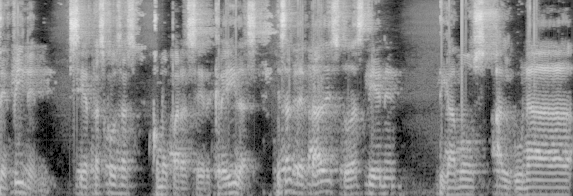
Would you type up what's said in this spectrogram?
definen ciertas cosas como para ser creídas. Esas verdades todas tienen, digamos, alguna,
